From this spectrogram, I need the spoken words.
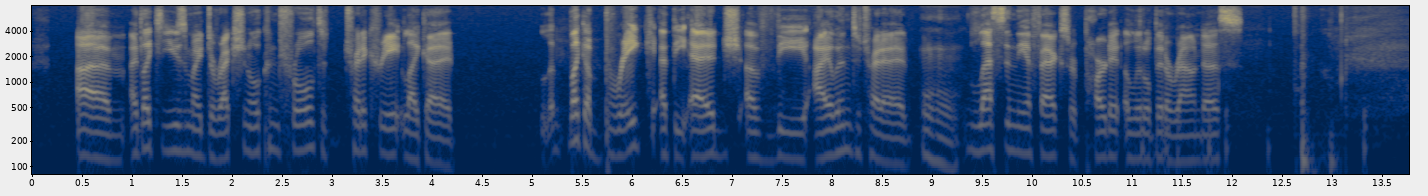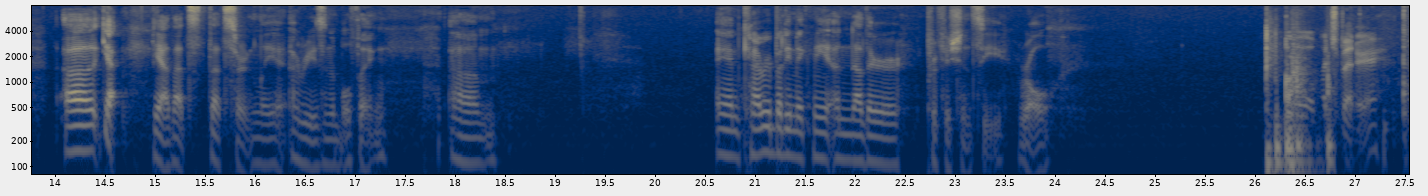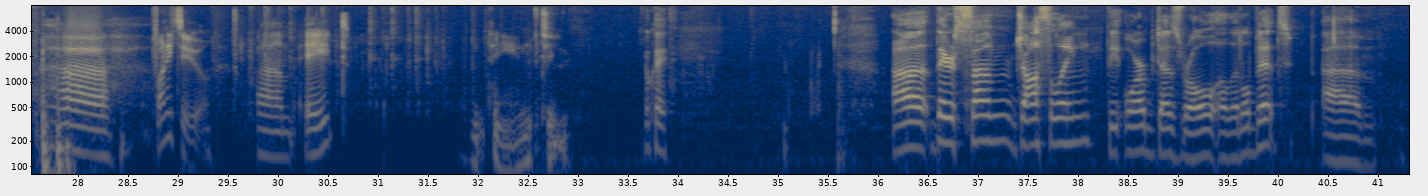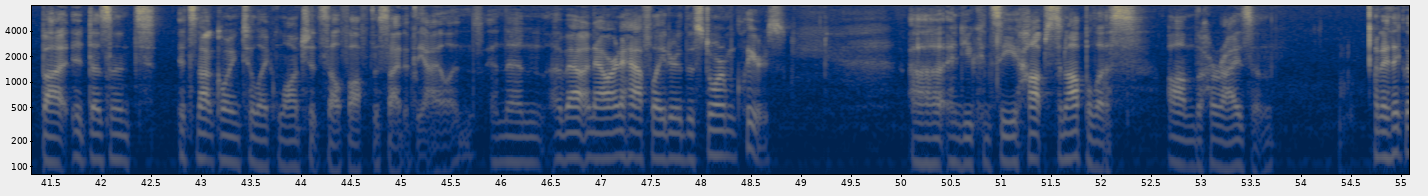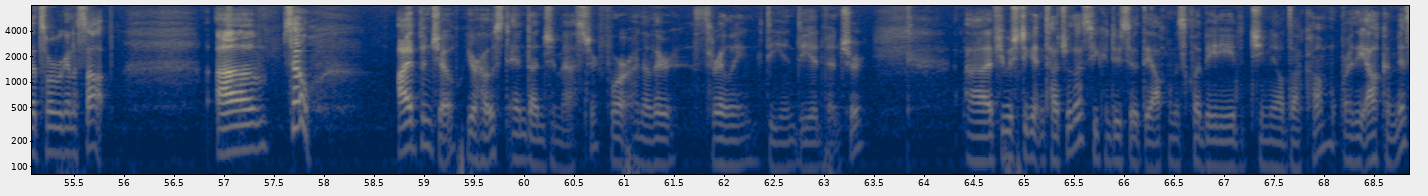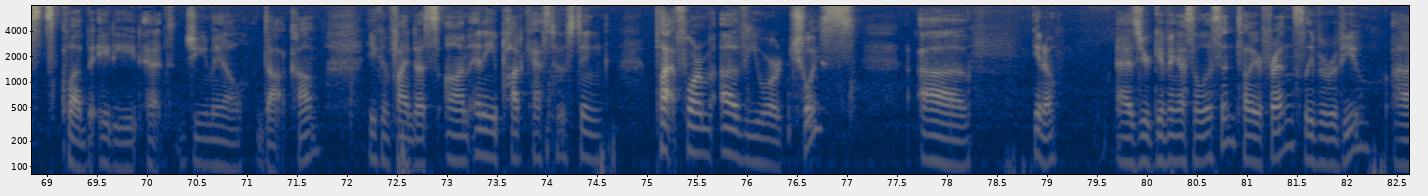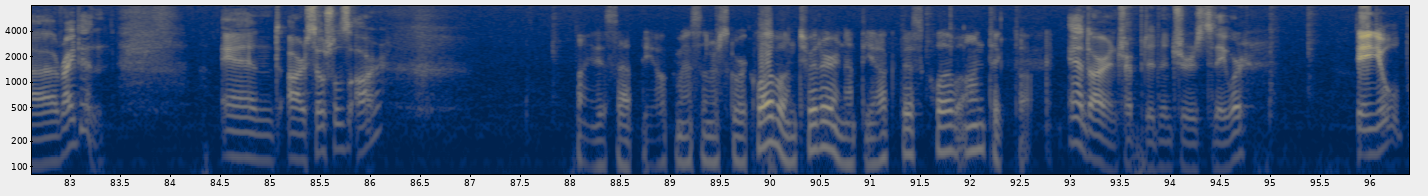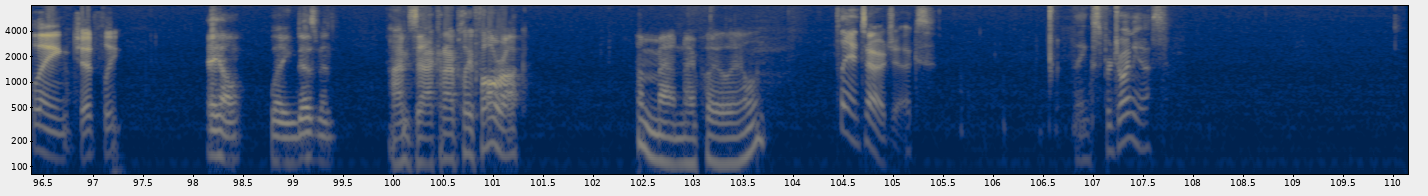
um, I'd like to use my directional control to try to create like a like a break at the edge of the island to try to mhm. lessen the effects or part it a little bit around us. Uh, yeah, yeah, that's that's certainly a reasonable thing. Um, and can everybody make me another proficiency roll? Much better. Uh, Twenty-two. um, eight. Seventeen. 15. Okay. Uh, there's some jostling. The orb does roll a little bit, um, but it doesn't. It's not going to like launch itself off the side of the island. And then about an hour and a half later, the storm clears, uh, and you can see Hobstonopolis on the horizon. And I think that's where we're going to stop. Um, so, I've been Joe, your host and dungeon master, for another thrilling D and D adventure. Uh, if you wish to get in touch with us, you can do so at thealchemistclub88 at gmail.com or thealchemistsclub88 at gmail.com. You can find us on any podcast hosting platform of your choice. Uh, you know, as you're giving us a listen, tell your friends, leave a review, uh, write in. And our socials are Find us at the Alchemist underscore Club on Twitter and at the Alchemist Club on TikTok. and our intrepid adventurers today were Daniel playing Jetfleet. Hey, all. Playing Desmond. I'm Zach and I play Fall Rock. I'm Matt and I play Leyland. Playing Tower Jokes. thanks for joining us.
